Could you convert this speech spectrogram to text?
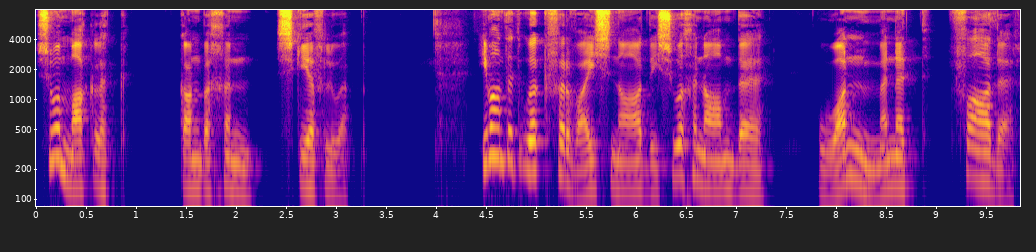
so maklik kan begin skeefloop. Iemand het ook verwys na die sogenaamde one minute father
